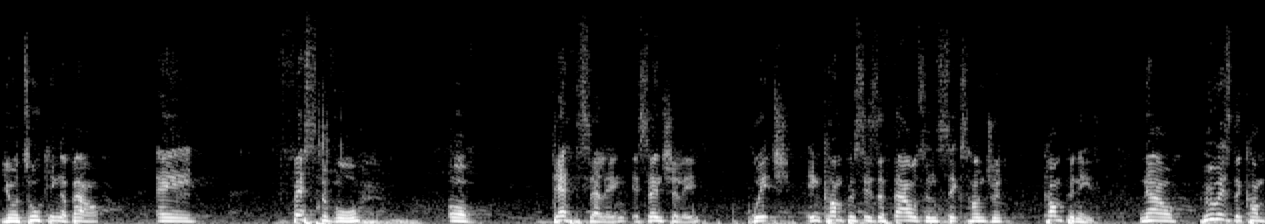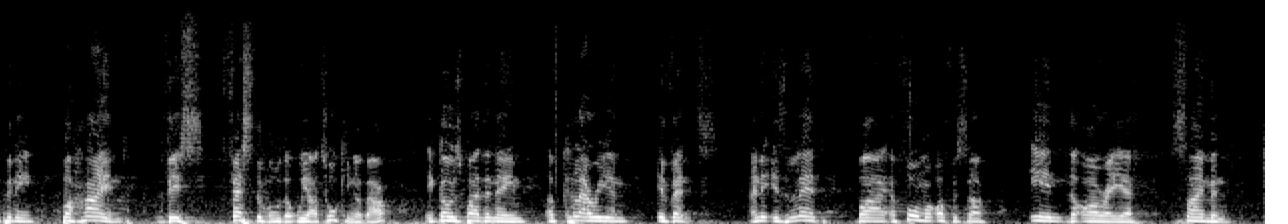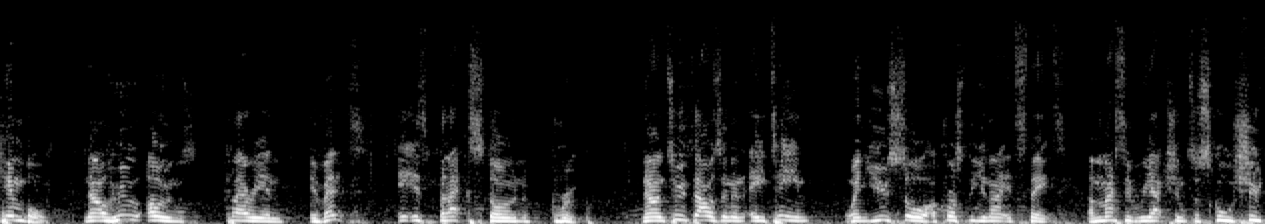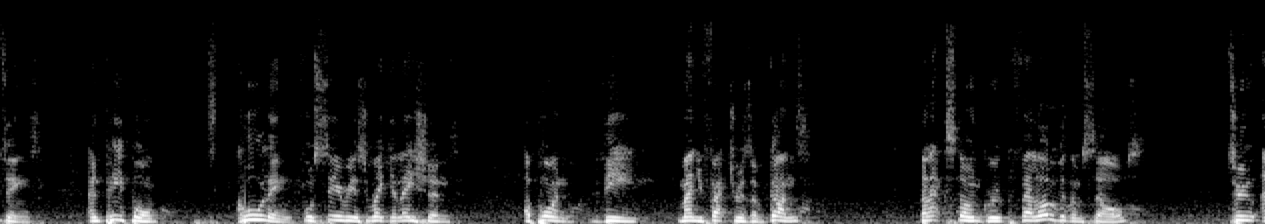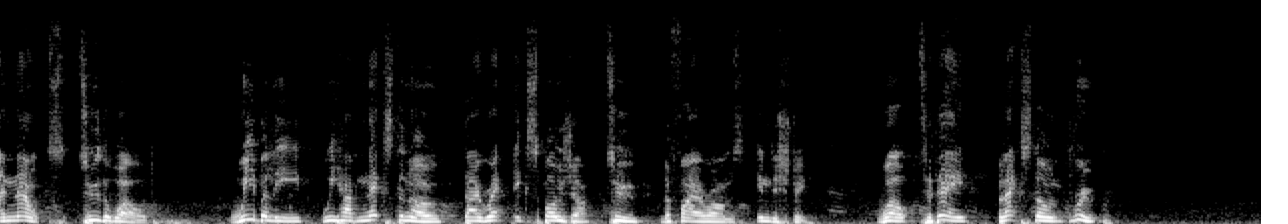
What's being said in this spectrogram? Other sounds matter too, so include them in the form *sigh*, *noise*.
You're talking about a festival of death selling, essentially, which encompasses 1,600 companies. Now, who is the company behind this festival that we are talking about? It goes by the name of Clarion Events, and it is led by a former officer in the RAF, Simon Kimble. Now, who owns Clarion Events? It is Blackstone Group. Now, in 2018, when you saw across the United States a massive reaction to school shootings and people calling for serious regulations upon the manufacturers of guns, Blackstone Group fell over themselves to announce to the world, we believe we have next to no direct exposure to the firearms industry. Well, today, Blackstone Group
